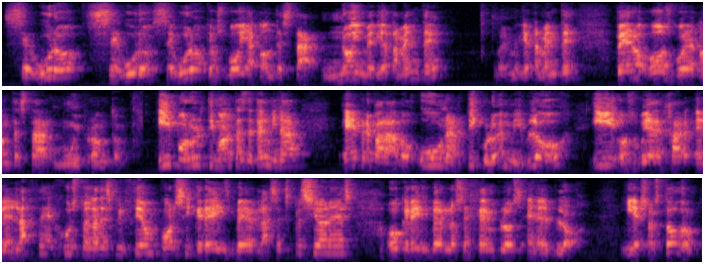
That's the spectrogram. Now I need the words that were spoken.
seguro, seguro, seguro que os voy a contestar. No inmediatamente, no inmediatamente, pero os voy a contestar muy pronto. Y por último, antes de terminar, he preparado un artículo en mi blog, y os voy a dejar el enlace justo en la descripción por si queréis ver las expresiones, o queréis ver los ejemplos en el blog. Y eso es todo.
